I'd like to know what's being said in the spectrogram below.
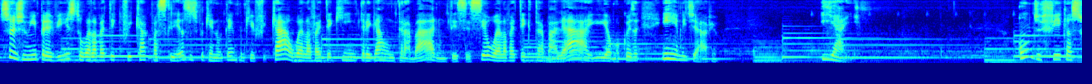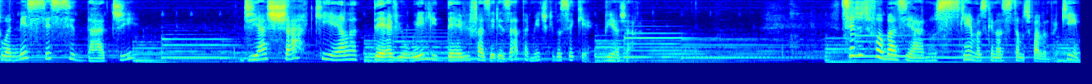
surge um imprevisto, ou ela vai ter que ficar com as crianças porque não tem com que ficar, ou ela vai ter que entregar um trabalho, um TCC, ou ela vai ter que trabalhar e é uma coisa irremediável. E aí? Onde fica a sua necessidade de achar que ela deve ou ele deve fazer exatamente o que você quer, viajar. Se a gente for basear nos esquemas que nós estamos falando aqui,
